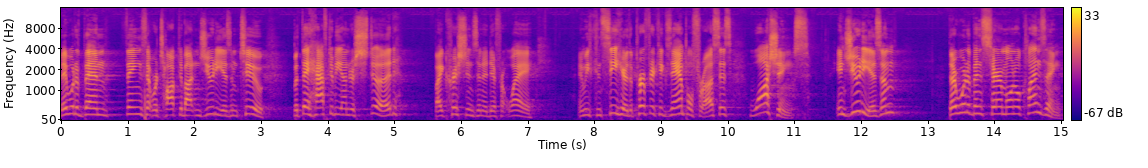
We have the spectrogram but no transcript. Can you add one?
They would have been things that were talked about in Judaism too, but they have to be understood by Christians in a different way. And we can see here the perfect example for us is washings. In Judaism, there would have been ceremonial cleansing.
